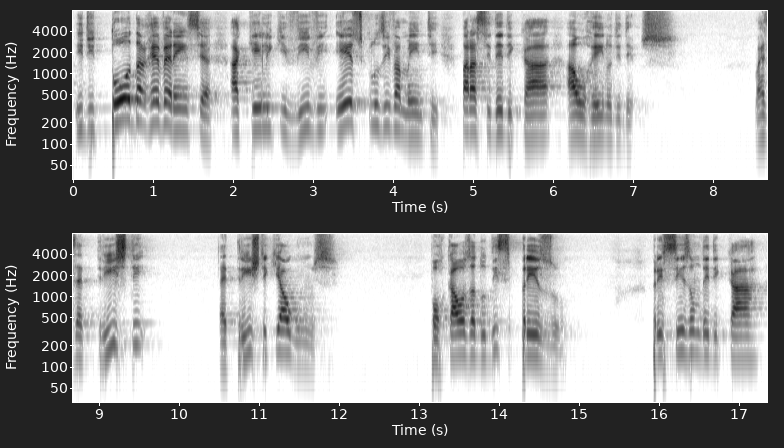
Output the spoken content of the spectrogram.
e de toda reverência aquele que vive exclusivamente para se dedicar ao reino de Deus. Mas é triste, é triste que alguns, por causa do desprezo, precisam dedicar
